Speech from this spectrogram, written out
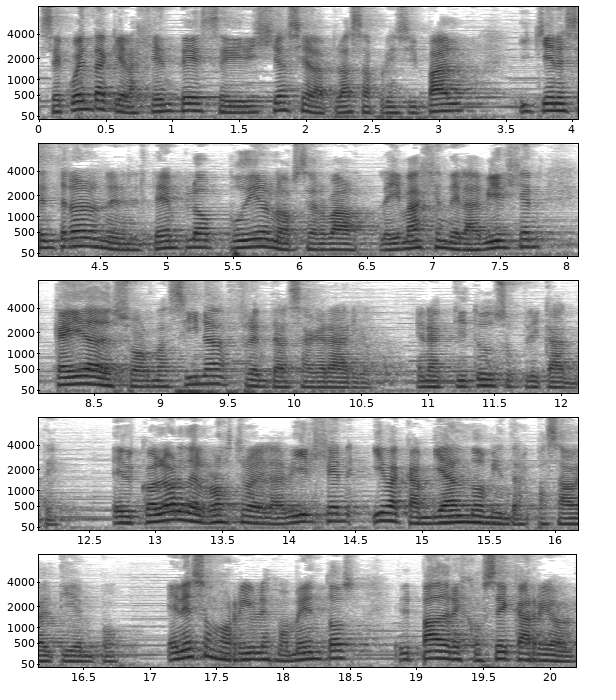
Se cuenta que la gente se dirigió hacia la plaza principal y quienes entraron en el templo pudieron observar la imagen de la Virgen caída de su hornacina frente al sagrario, en actitud suplicante. El color del rostro de la Virgen iba cambiando mientras pasaba el tiempo. En esos horribles momentos, el padre José Carrión,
